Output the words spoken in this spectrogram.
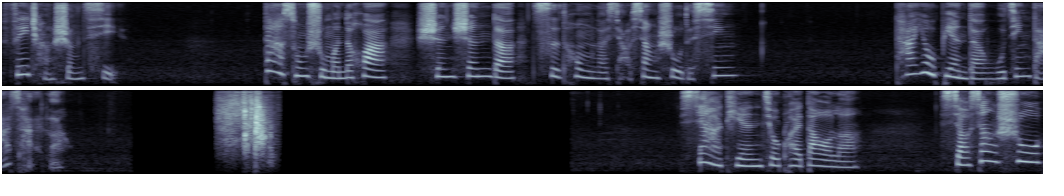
非常生气。大松鼠们的话深深的刺痛了小橡树的心，它又变得无精打采了。夏天就快到了，小橡树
